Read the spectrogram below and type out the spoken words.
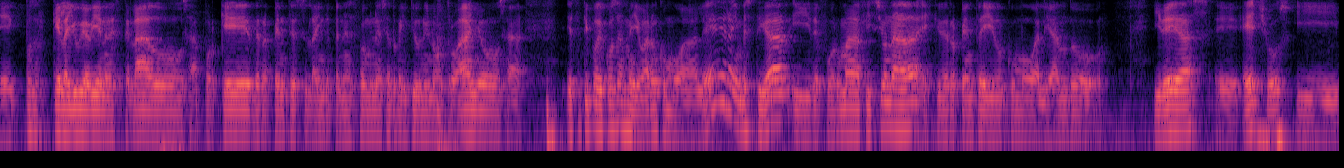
eh, pues que la lluvia viene de este lado, o sea, por qué de repente la independencia fue en 1921 y no otro año, o sea, este tipo de cosas me llevaron como a leer, a investigar y de forma aficionada es que de repente he ido como aliando ideas, eh, hechos y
